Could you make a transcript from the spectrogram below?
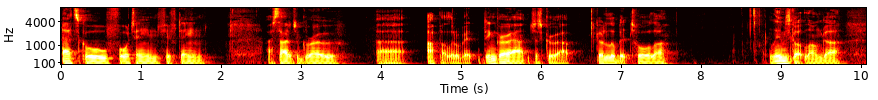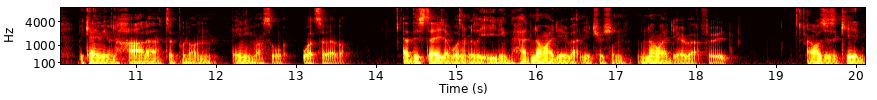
At school, 14, 15, I started to grow uh, up a little bit. Didn't grow out, just grew up. Got a little bit taller. Limbs got longer, became even harder to put on any muscle whatsoever at this stage, I wasn't really eating, had no idea about nutrition, no idea about food. I was just a kid,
